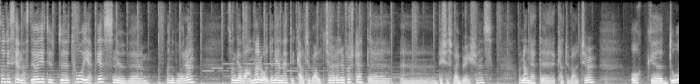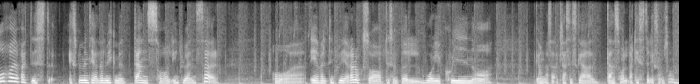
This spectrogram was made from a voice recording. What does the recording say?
så det senaste, jag har gett ut eh, två EPs nu eh, under våren. Som Gavanna då. Den ena hette Culture Vulture, den första hette eh, Vicious Vibrations. Och den andra hette Culture Vulture. Och eh, då har jag faktiskt experimenterat väldigt mycket med dancehall-influenser. Och är väldigt influerad också av till exempel Warrior Queen och gamla så klassiska dancehall-artister liksom. Som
